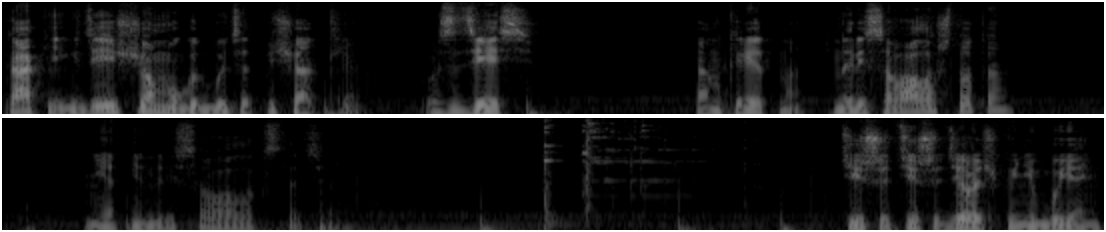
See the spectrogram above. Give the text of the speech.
как и где еще могут быть отпечатки? Здесь. Конкретно. Нарисовала что-то? Нет, не нарисовала, кстати. Тише, тише, девочка, не буянь.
